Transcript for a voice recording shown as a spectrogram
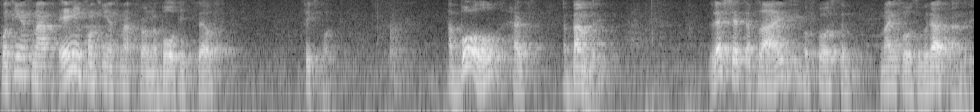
Continuous map, any continuous map from a ball to itself, fixed point. A ball has a boundary. Lefschetz applies, of course, to manifolds without boundary.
